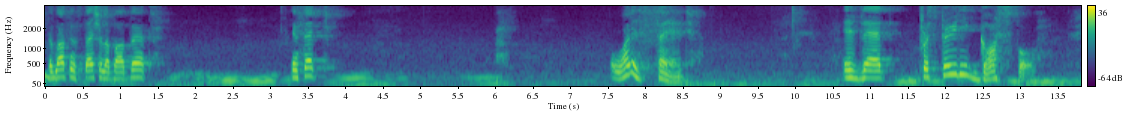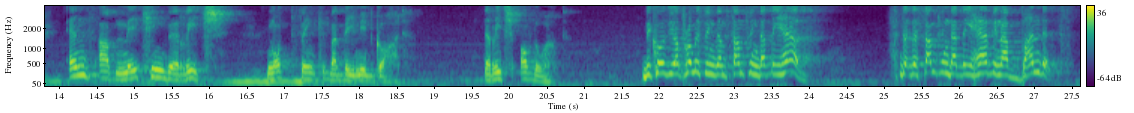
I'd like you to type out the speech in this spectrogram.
There's nothing special about that. In fact, what is said is that prosperity gospel ends up making the rich not think that they need God, the rich of the world. Because you are promising them something that they have, that there's something that they have in abundance.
